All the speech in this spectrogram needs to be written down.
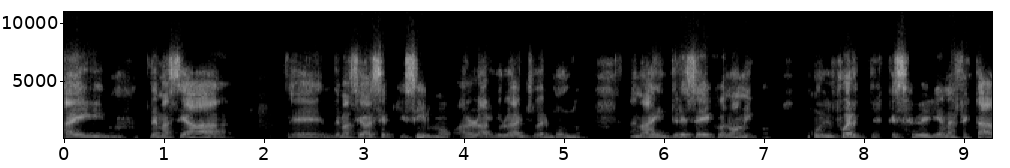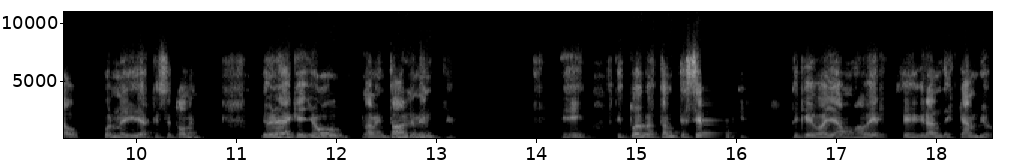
hay demasiada, demasiado escepticismo a lo largo y lo ancho del mundo, además intereses económicos muy fuertes que se verían afectados por medidas que se tomen. De manera que yo, lamentablemente, eh, estoy bastante escéptico de que vayamos a ver eh, grandes cambios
